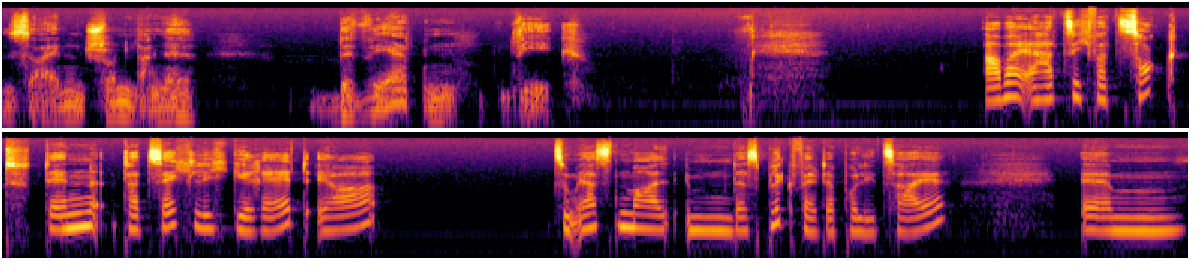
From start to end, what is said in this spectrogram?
seinen schon lange bewährten Weg. Aber er hat sich verzockt, denn tatsächlich gerät er zum ersten Mal in das Blickfeld der Polizei, ähm,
